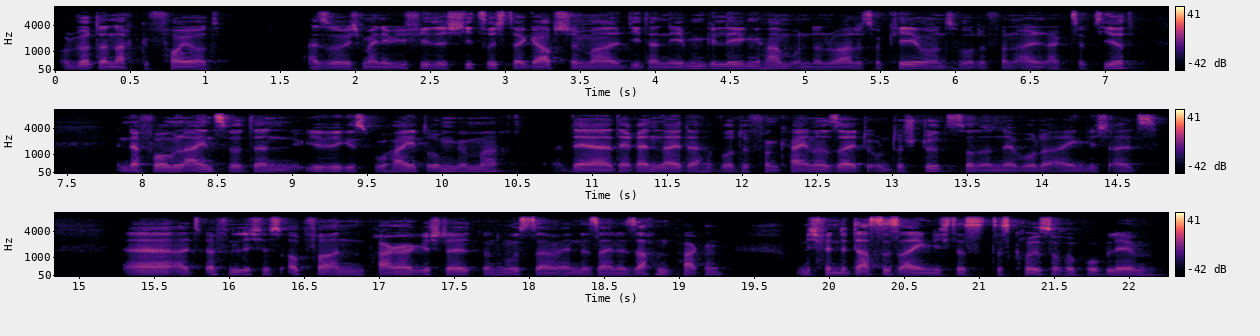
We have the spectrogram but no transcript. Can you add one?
und wird danach gefeuert. Also ich meine, wie viele Schiedsrichter gab es schon mal, die daneben gelegen haben und dann war das okay und es wurde von allen akzeptiert. In der Formel 1 wird dann üwiges Wuhai drum gemacht. Der, der Rennleiter wurde von keiner Seite unterstützt, sondern der wurde eigentlich als, äh, als öffentliches Opfer an den Pranger gestellt und musste am Ende seine Sachen packen. Und ich finde, das ist eigentlich das, das größere Problem.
